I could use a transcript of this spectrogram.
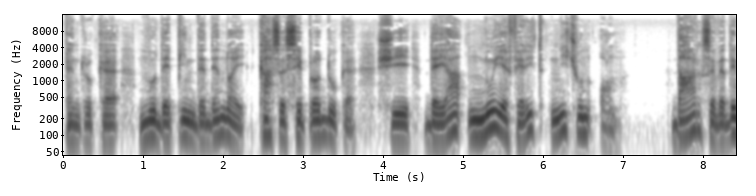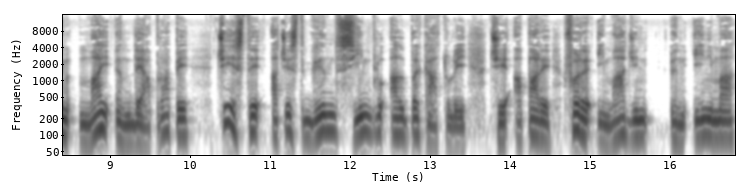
pentru că nu depinde de noi ca să se producă și de ea nu e ferit niciun om. Dar să vedem mai îndeaproape ce este acest gând simplu al păcatului, ce apare fără imagini în inima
